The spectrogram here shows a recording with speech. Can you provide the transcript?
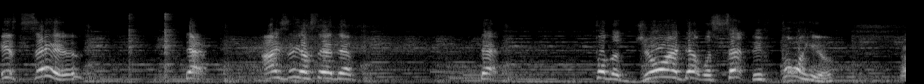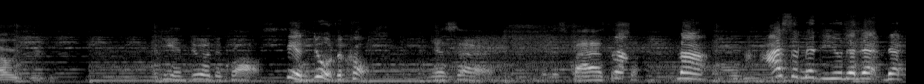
it says that Isaiah said that that for the joy that was set before him, Now we preaching. He endured the cross. he endured the cross. Yes, sir. To despise the. Now, I submit to you that that, that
